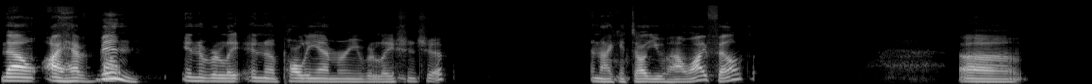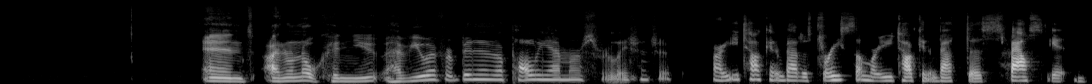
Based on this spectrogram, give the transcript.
Now, I have Now- been in a rela- in a polyamory relationship and I can tell you how I felt. Uh and I don't know, can you have you ever been in a polyamorous relationship? Are you talking about a threesome or are you talking about the spouse getting?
